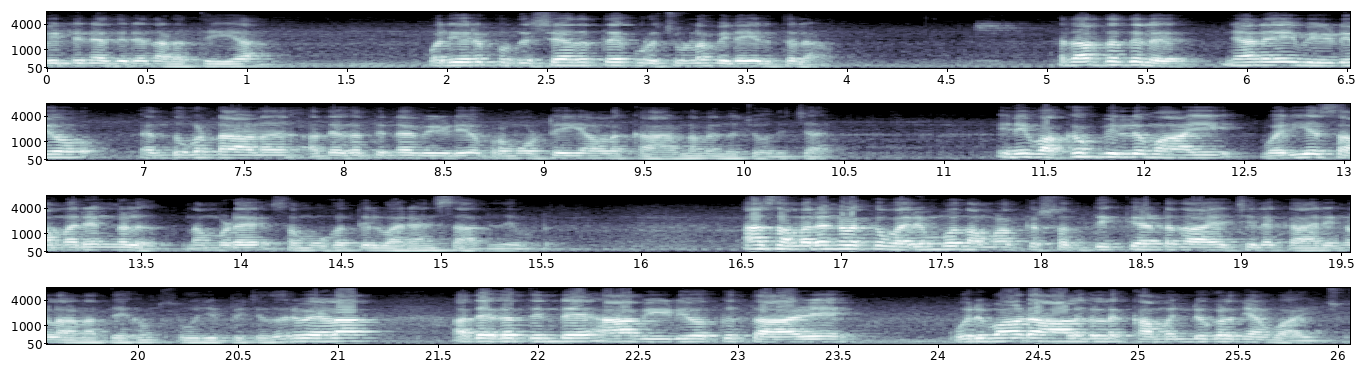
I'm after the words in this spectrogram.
ബില്ലിനെതിരെ നടത്തിയ വലിയൊരു പ്രതിഷേധത്തെക്കുറിച്ചുള്ള വിലയിരുത്തലാണ്. യഥാർത്ഥത്തിൽ ഞാൻ ഈ വീഡിയോ എന്തുകൊണ്ടാണ് അദ്ദേഹത്തിന്റെ വീഡിയോ പ്രൊമോട്ട് ചെയ്യാനുള്ള കാരണം എന്ന് ചോദിച്ചാൽ ഇനി വഖഫ് ബില്ലുമായി വലിയ സമരങ്ങൾ നമ്മുടെ സമൂഹത്തിൽ വരാൻ സാധ്യതയുണ്ട്. ആ സമരങ്ങളൊക്കെ വരുമ്പോൾ നമ്മൾക്ക് ശ്രദ്ധിക്കേണ്ടതായ ചില കാര്യങ്ങളാണ് അദ്ദേഹം സൂചിപ്പിച്ചത്. ഒരു വേള അദ്ദേഹത്തിന്റെ ആ വീഡിയോക്ക് താഴെ ഒരുപാട് ആളുകളുടെ കമന്റുകൾ ഞാൻ വായിച്ചു.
